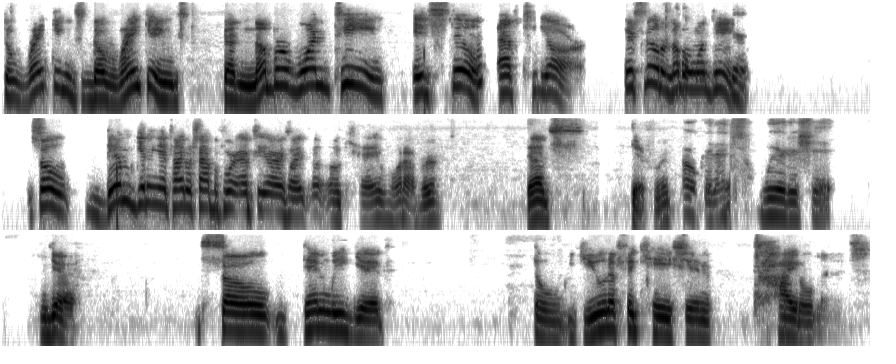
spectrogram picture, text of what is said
the rankings, the rankings, the number one team is still FTR. They're still the number oh, one team. So them getting a title shot before FTR is like, oh, okay, whatever. That's different. Okay, that's weird as shit. Yeah. So then we get the unification title match.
